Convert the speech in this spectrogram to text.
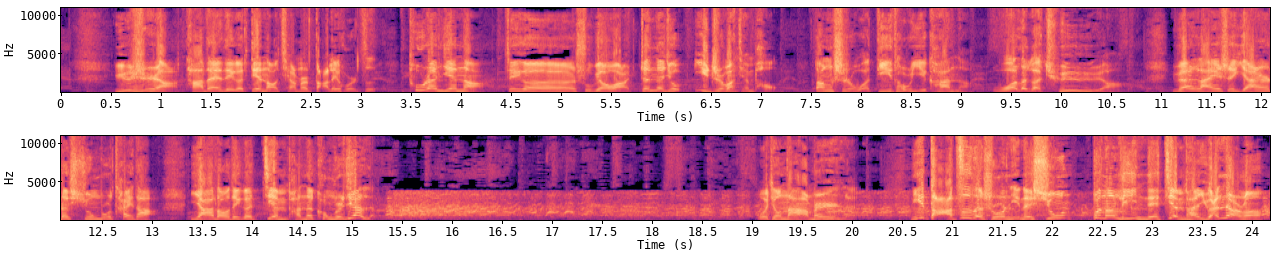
于是啊，他在这个电脑前面打了一会儿字，突然间呐，这个鼠标啊真的就一直往前跑。当时我低头一看呢，我勒个去啊！原来是妍儿的胸部太大，压到这个键盘的空格键了。我就纳闷了，你打字的时候，你那胸不能离你那键盘远点吗？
